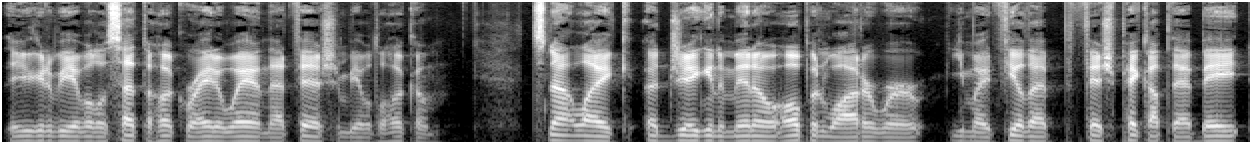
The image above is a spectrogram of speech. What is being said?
that you're going to be able to set the hook right away on that fish and be able to hook them. It's not like a jig and a minnow open water where you might feel that fish pick up that bait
